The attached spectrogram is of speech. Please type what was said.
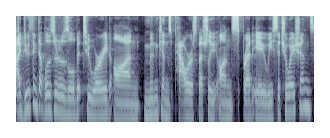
I do think that Blizzard is a little bit too worried on Moonkin's power, especially on spread AoE situations.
